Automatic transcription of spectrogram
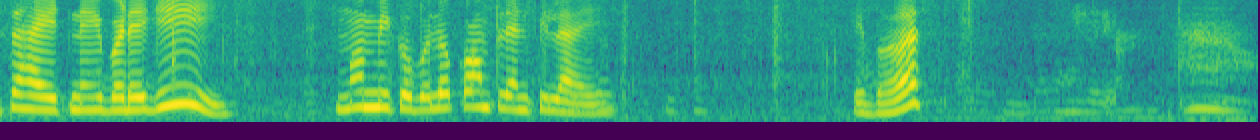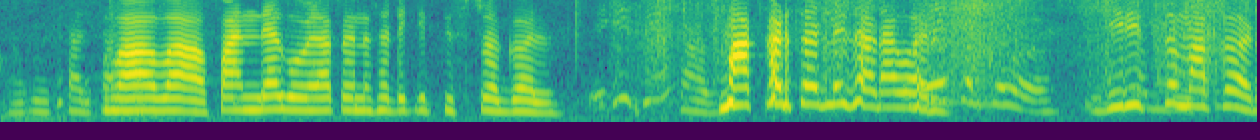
से हाइट नहीं बढ़ेगी। मम्मी को बोलो कॉम्प्लेन पिलाए। हे बस। वा वा फांद्या गोळा करण्यासाठी किती स्ट्रगल माकड चढले झाडावर. गिरीचं माकड.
